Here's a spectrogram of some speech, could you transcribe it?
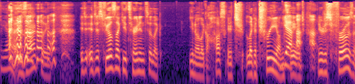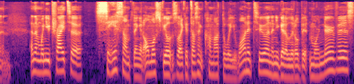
Yeah, exactly. it, it just feels like you turn into, like, you know, like a husk, a tr- like a tree on Yeah, stage. uh, uh. you're just frozen. And then when you try to say something, it almost feels like it doesn't come out the way you want it to, and then you get a little bit more nervous.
